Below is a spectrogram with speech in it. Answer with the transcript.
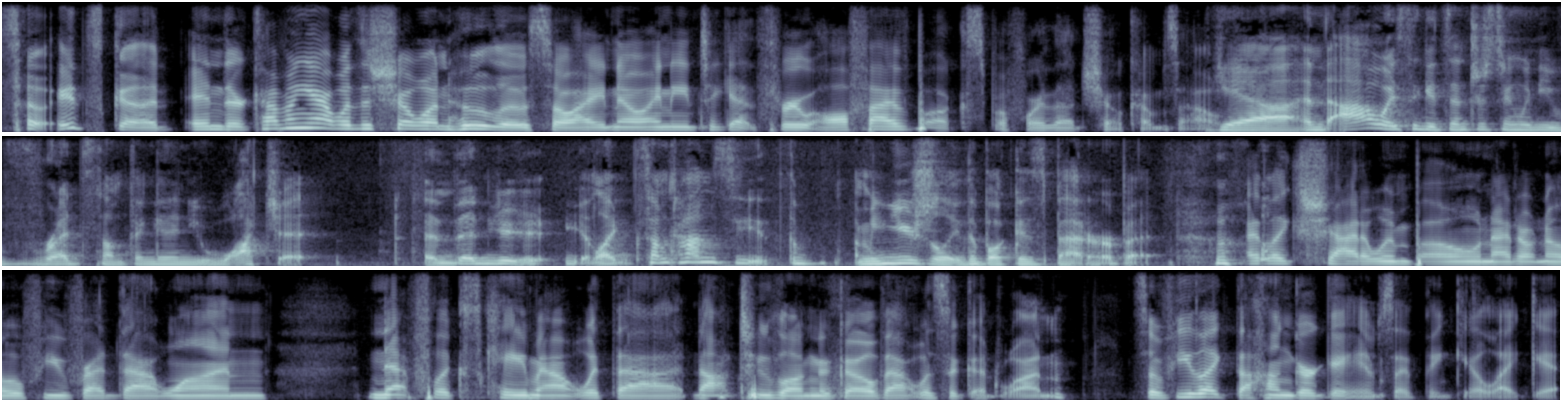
So it's good. And they're coming out with a show on Hulu. So I know I need to get through all five books before that show comes out. Yeah. And I always think it's interesting when you've read something and then you watch it. And then you like sometimes you, the, I mean, usually the book is better, but I like Shadow and Bone. I don't know if you've read that one. Netflix came out with that not too long ago. That was a good one. So if you like the Hunger Games, I think you'll like it.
